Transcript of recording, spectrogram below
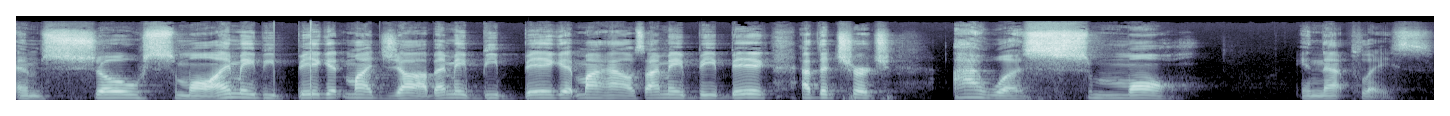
am so small. I may be big at my job. I may be big at my house. I may be big at the church. I was small in that place.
